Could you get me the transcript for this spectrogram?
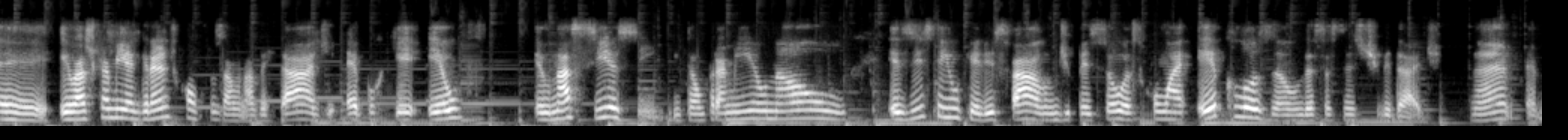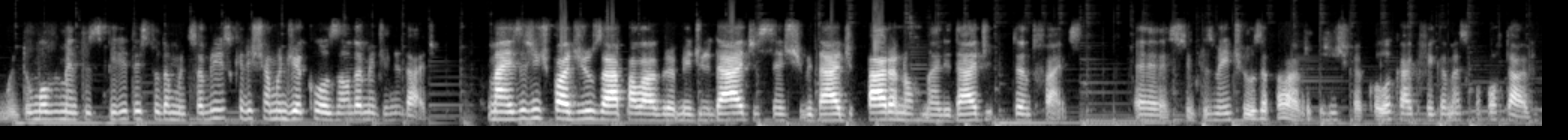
É, eu acho que a minha grande confusão, na verdade, é porque eu eu nasci assim. Então, para mim, eu não existem o que eles falam de pessoas com a eclosão dessa sensitividade, né? É muito o movimento espírita estuda muito sobre isso que eles chamam de eclosão da mediunidade. Mas a gente pode usar a palavra mediunidade, sensitividade, paranormalidade, tanto faz. É, simplesmente usa a palavra que a gente quer colocar, que fica mais confortável.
